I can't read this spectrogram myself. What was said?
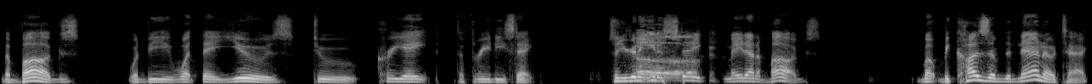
the bugs would be what they use to create the 3D steak. So you're going to eat a Oh. steak made out of bugs, but because of the nanotech,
